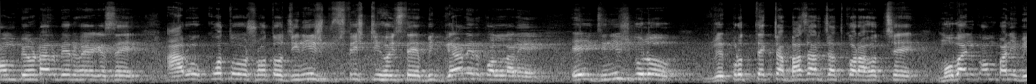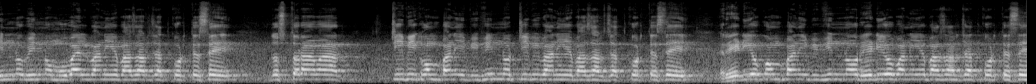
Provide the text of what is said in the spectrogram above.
কম্পিউটার বের হয়ে গেছে, আরও কত শত জিনিস সৃষ্টি হয়েছে বিজ্ঞানের কল্যাণে। এই জিনিসগুলো প্রত্যেকটা বাজারজাত করা হচ্ছে। মোবাইল কোম্পানি ভিন্ন ভিন্ন মোবাইল বানিয়ে বাজারজাত করতেছে। দোস্তরা আমার টিভি কোম্পানি বিভিন্ন টিভি বানিয়ে বাজারজাত করতেছে, রেডিও কোম্পানি বিভিন্ন রেডিও বানিয়ে বাজারজাত করতেছে,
